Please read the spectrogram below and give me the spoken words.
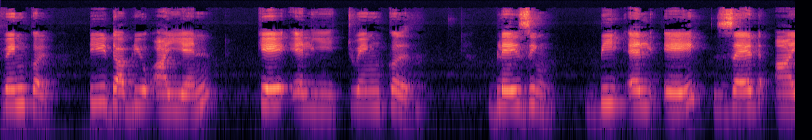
twinkle. T w i n k l e. Twinkle. Blazing. B L A Z I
